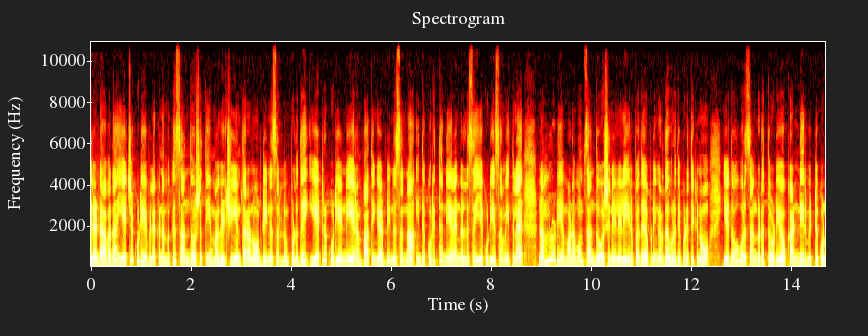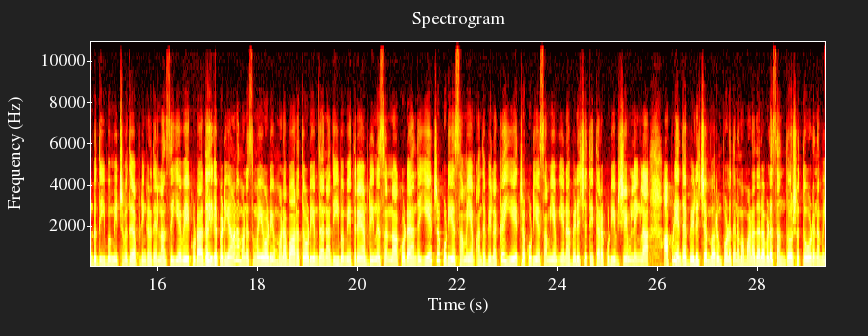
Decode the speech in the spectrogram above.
இரண்டாவதாக ஏற்றக்கூடிய விளக்கு நமக்கு சந்தோஷத்தையும் மகிழ்ச்சியும் தரணும் அப்படின்னு சொல்லும் பொழுது ஏற்றக்கூடிய நேரம் பார்த்தீங்க அப்படின்னு சொன்னால் இந்த குறித்த நேரங்களில் செய்யக்கூடிய சமயத்தில் நம்மளுடைய மனமும் சந்தோஷ நிலையில் இருப்பது அப்படிங்கிறத உறுதிப்படுத்திக்கணும். ஏதோ ஒரு சங்கடத்தோடையோ கண்ணீர் விட்டு கொண்டு தீபம் ஏற்றுவது அப்படிங்கிறதெல்லாம் செய்யவே கூடாது. அதிகப்படியான மனசுமையோடையும் மனபாரத்தோடையும் தான் நான் தீபம் ஏற்றுறேன் அப்படின்னு சொன்னால் கூட அந்த ஏற்றக்கூடிய சமயம் அந்த விளக்கை ஏற்றக்கூடிய சமயம் ஏன்னா வெளிச்சத்தை தரக்கூடிய விஷயம் இல்லைங்களா? அப்படி அந்த வெளிச்சம் வரும் பொழுது நம்ம மனதளவில் சந்தோஷத்தோடு நம்ம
